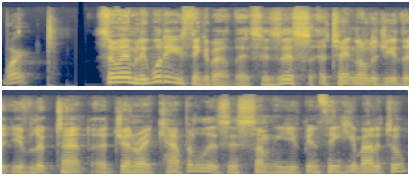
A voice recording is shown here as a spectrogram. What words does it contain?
worked. So, Emily, what do you think about this? Is this a technology that you've looked at at Generate Capital? Is this something you've been thinking about at all?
